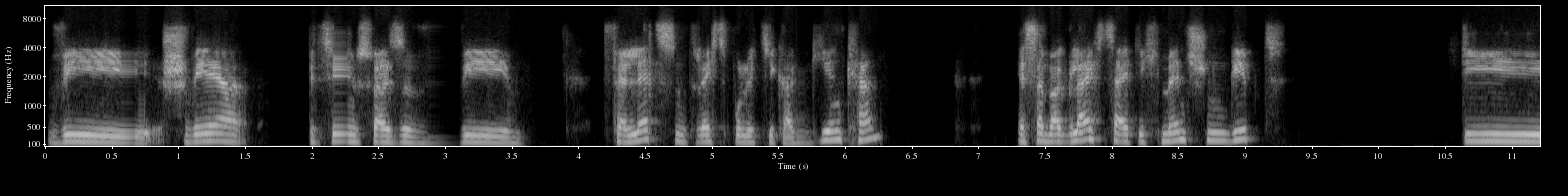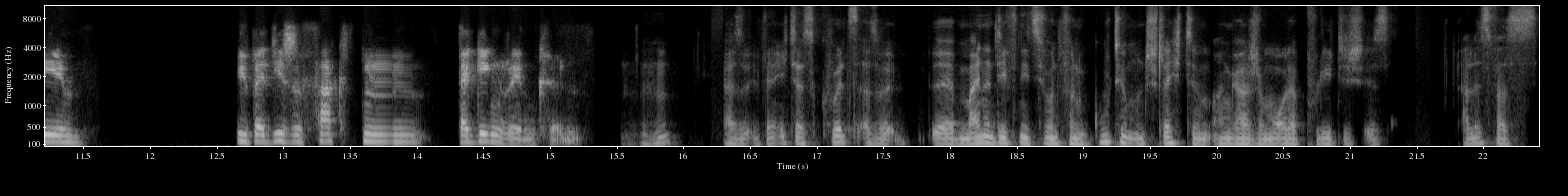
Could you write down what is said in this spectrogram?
wie schwer bzw. wie verletzend Rechtspolitik agieren kann, es aber gleichzeitig Menschen gibt, die über diese Fakten dagegen reden können. Mhm. Also, wenn ich das kurz, also äh, meine Definition von gutem und schlechtem Engagement oder politisch ist, alles, was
